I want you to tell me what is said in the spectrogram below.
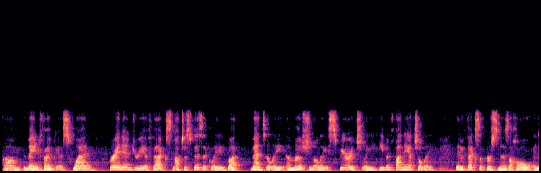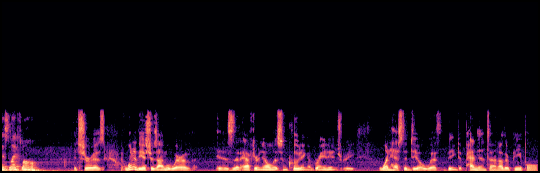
um, the main focus when brain injury affects not just physically, but mentally, emotionally, spiritually, even financially. It affects a person as a whole and is lifelong. It sure is. One of the issues I'm aware of is that after an illness, including a brain injury, one has to deal with being dependent on other people,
